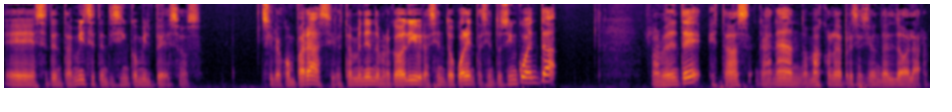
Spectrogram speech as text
Eh, 70 mil, 75 mil pesos. Si lo comparás, si lo están vendiendo en Mercado Libre a 140, 150, realmente estás ganando, más con la depreciación del dólar.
